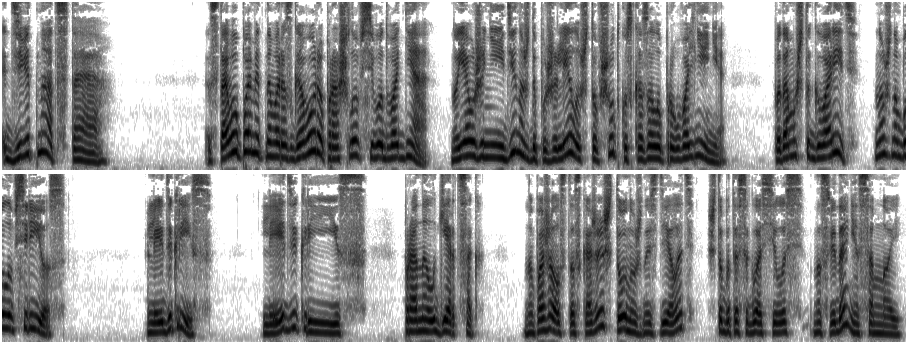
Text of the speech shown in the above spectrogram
девятнадцатая. С того памятного разговора прошло всего два дня, но я уже не единожды пожалела, что в шутку сказала про увольнение, потому что говорить нужно было всерьез. «Леди Крис, леди Крис», — проныл герцог, — «ну, пожалуйста, скажи, что нужно сделать, чтобы ты согласилась на свидание со мной,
